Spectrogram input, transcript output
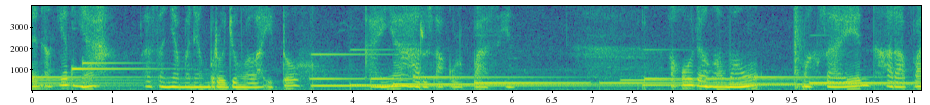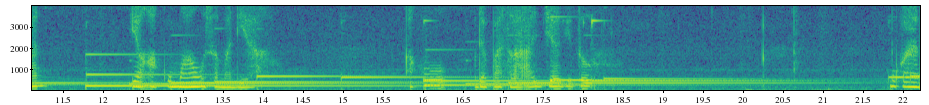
dan akhirnya rasa nyaman yang berujung lelah itu kayaknya harus aku lepasin. Aku udah gak mau maksain harapan yang aku mau sama dia. Aku udah pasrah aja gitu. Bukan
